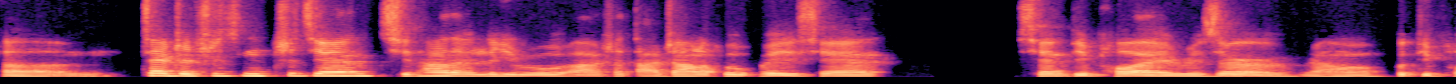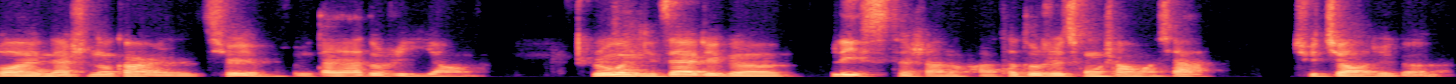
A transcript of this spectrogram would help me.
呃，在这之之间，其他的例如啊是打仗了会不会先先 deploy Reserve，然后不 deploy National Guard？其实也不会，大家都是一样的。如果你在这个 list 上的话，它都是从上往下。去叫这个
